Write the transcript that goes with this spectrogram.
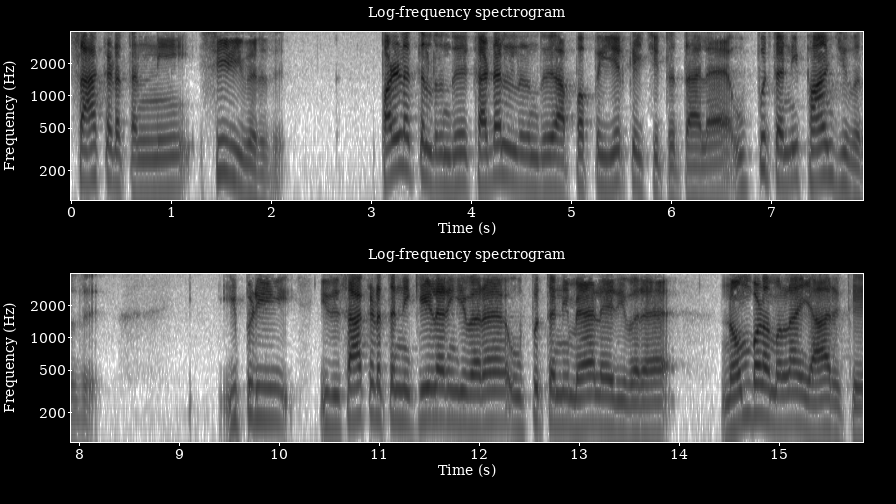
சாக்கடை தண்ணி சீறி வருது. பள்ளத்திலிருந்து கடல்லிருந்து அப்பப்போ இயற்கை சீற்றத்தால் உப்பு தண்ணி பாஞ்சு வருது. இப்படி இது சாக்கடை தண்ணி கீழறங்கி வர உப்பு தண்ணி மேலேறி வர நொம்பளமெல்லாம் யாருக்கு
